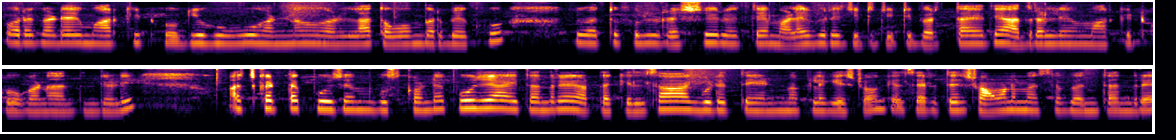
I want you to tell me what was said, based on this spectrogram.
ಹೊರಗಡೆ ಮಾರ್ಕೆಟ್ಗೆ ಹೋಗಿ ಹೂವು, ಹಣ್ಣು ಎಲ್ಲ ತೊಗೊಂಬರ್ಬೇಕು. ಇವತ್ತು ಫುಲ್ ರಶ್ ಇರುತ್ತೆ. ಮಳೆ ಬೇರೆ ಜಿಟಿ ಜಿಟಿ ಬರ್ತಾ ಇದೆ. ಅದರಲ್ಲೇ ಮಾರ್ಕೆಟ್ಗೆ ಹೋಗೋಣ ಅಂತಂದೇಳಿ ಅಚ್ಚುಕಟ್ಟಾಗಿ ಪೂಜೆ ಮುಗಿಸ್ಕೊಂಡೆ. ಪೂಜೆ ಆಯ್ತಂದರೆ ಅರ್ಧ ಕೆಲಸ ಆಗಿಬಿಡುತ್ತೆ. ಹೆಣ್ಮಕ್ಳಿಗೆ ಎಷ್ಟೊಂದು ಕೆಲಸ ಇರುತ್ತೆ. ಶ್ರಾವಣ ಮಾಸ ಬಂತಂದರೆ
